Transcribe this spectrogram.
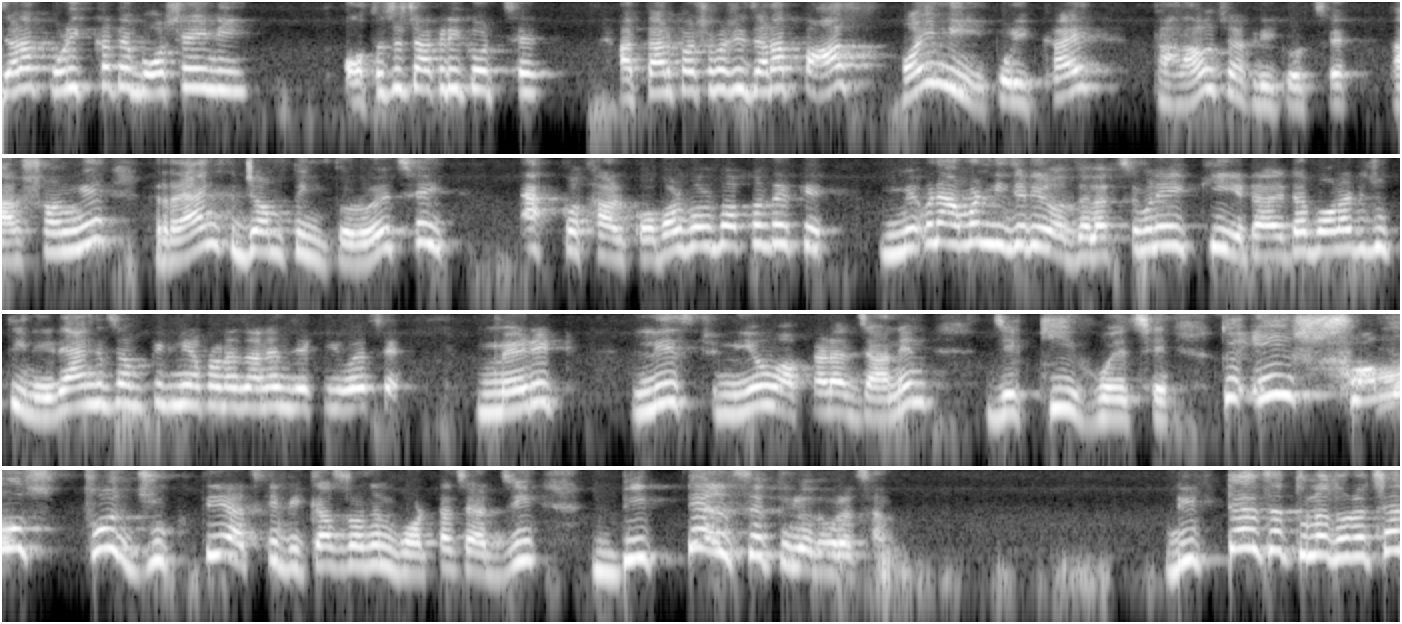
যারা পরীক্ষাতে বসেইনি, অথচ চাকরি করছে। আর তার পাশাপাশি যারা পাস হয়নি পরীক্ষায়, তারাও চাকরি করছে। তার সঙ্গে র্যাঙ্ক জাম্পিং তো রয়েছেই। এক কথা আর কবার বলব আপনাদেরকে মানে আমার নিজেরই লজ্জা লাগছে। মানে কি এটা এটা বলার যুক্তি নেই। র্যাঙ্ক জাম্পিং নিয়ে আপনারা জানেন যে কি হয়েছে? মেরিট লিস্ট নিয়েও আপনারা জানেন যে কি হয়েছে। তো এই সমস্ত যুক্তি আজকে বিকাশ রঞ্জন ভট্টাচার্য ডিটেলসে তুলে ধরেছেন। ডিটেলসে তুলে ধরেছেন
